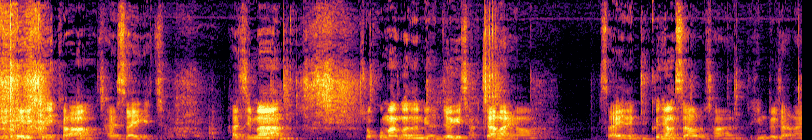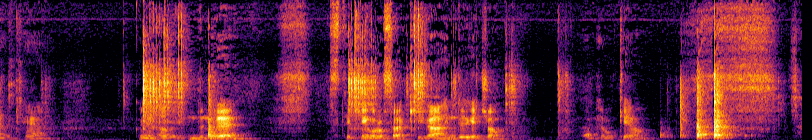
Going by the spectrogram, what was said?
면적이 크니까 잘 쌓이겠죠. 하지만 조그만 거는 면적이 작잖아요. 쌓이는 그냥 쌓아도 잘 힘들잖아요. 이렇게 그냥 쌓아도 힘든데 스티킹으로 쌓기가 힘들겠죠? 해볼게요. 자,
